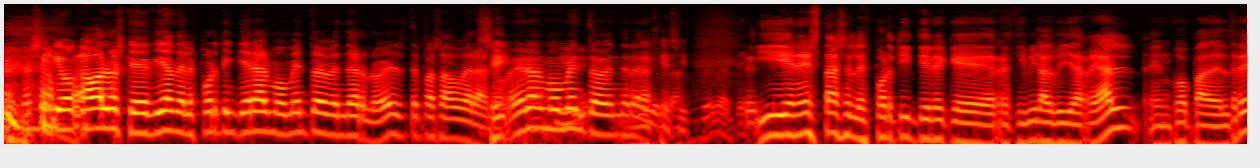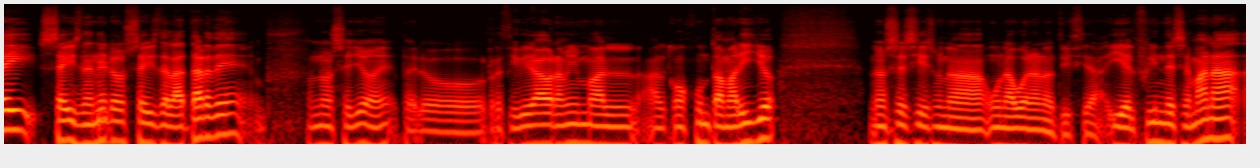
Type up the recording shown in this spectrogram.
No se equivocaban los que decían del Sporting que era el momento de venderlo, ¿eh? este pasado verano. Sí, era el momento de la vender a verdad es que Yuta. sí. Y en estas el Sporting tiene que recibir al Villarreal en Copa del Rey, 6 de enero, 6 de la tarde. Uf, no sé yo, ¿eh? pero recibir ahora mismo al, al conjunto amarillo no sé si es una, una buena noticia. Y el fin de semana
